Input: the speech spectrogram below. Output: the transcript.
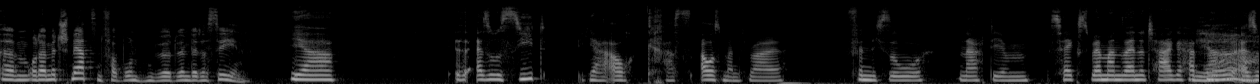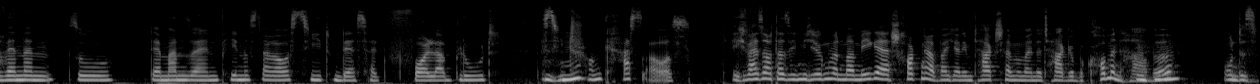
ähm, oder mit Schmerzen verbunden wird, wenn wir das sehen. Ja, also es sieht ja auch krass aus manchmal, finde ich so nach dem Sex, wenn man seine Tage hat. Ne? Ja. Ne? Also wenn dann so der Mann seinen Penis da rauszieht und der ist halt voller Blut. Das mhm. sieht schon krass aus. Ich weiß auch, dass ich mich irgendwann mal mega erschrocken habe, weil ich an dem Tag scheinbar meine Tage bekommen habe mhm. und es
